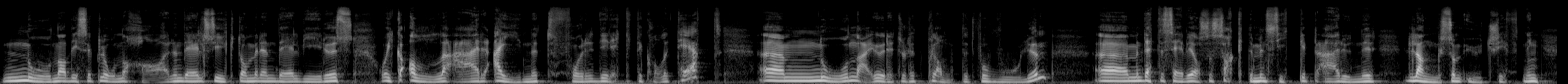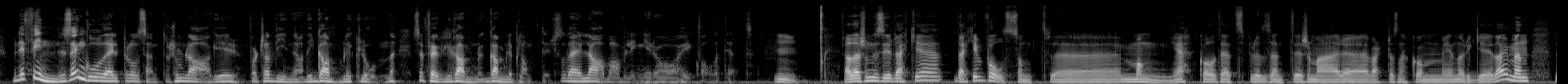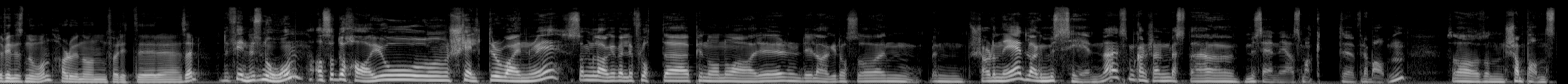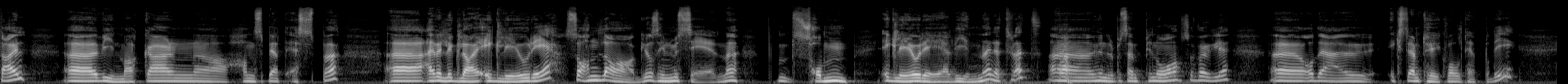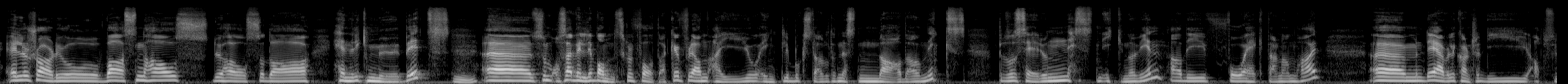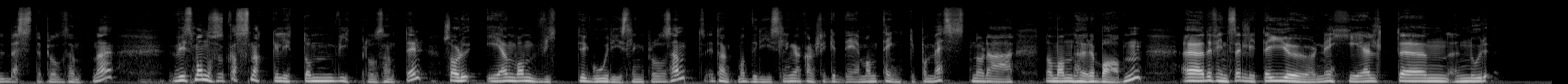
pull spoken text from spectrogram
Noen av disse klonene har en del sykdommer, en del virus, og ikke alle er egnet for direkte kvalitet. Um, noen er jo rett og slett plantet for volum. Uh, men dette ser vi også sakte, men sikkert er under langsom utskiftning. Men det finnes en god del produsenter som lager fortsatt viner av de gamle klonene. Selvfølgelig gamle, gamle planter, så det er lave avlinger og høy kvalitet. Mm. Ja, det er som du sier, det er ikke, det er ikke voldsomt uh, mange kvalitetsprodusenter som er uh, verdt å snakke om i Norge i dag, men det finnes noen. Har du noen favoritter eh, selv? Det finnes noen. Altså, du har jo Shelter Winery, som lager veldig flotte pinot noirer. De lager også en, en chardonnay. De lager museene, som kanskje er den beste museene jeg har smakt fra Baden. Så, sånn champagne-style. Vinmakeren eh, Hans Beat Espe er veldig glad i Egleoré, så han lager jo sin musserende som Egleoré-vinene, rett og slett. Eh, 100% pinot, selvfølgelig. Eh, og det er jo ekstremt høy kvalitet på de. Eller så har du jo Wasenhaus. Du har også da Henrik Møbitz, eh, som også er veldig vanskelig å få tak i, fordi han eier jo egentlig bokstavelig talt nesten nada og niks. Produserer jo nesten ikke noe vin av de få hektarene han har. Um, det er vel kanskje de absolutt beste produsentene. Hvis man også skal snakke litt om hvitprodusenter, så har du én vanvittig god Riesling-produsent. I tanke på at Riesling er kanskje ikke det man tenker på mest når, er, når man hører Baden. Uh, det fins et lite hjørne helt uh,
